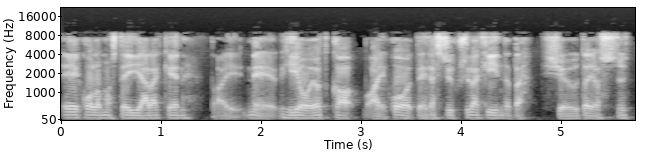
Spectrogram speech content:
E3 jälkeen, tai ne hio, jotka aikoo tehdä syksylläkin tätä showta, jos nyt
